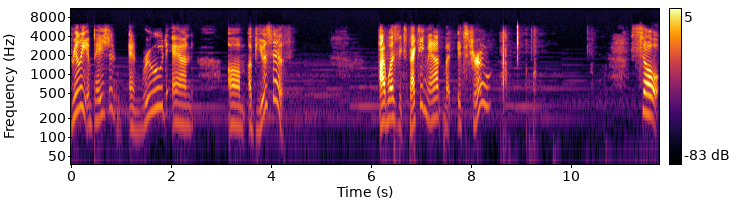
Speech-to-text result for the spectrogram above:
really impatient and rude and um, abusive. I wasn't expecting that, but it's true. So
